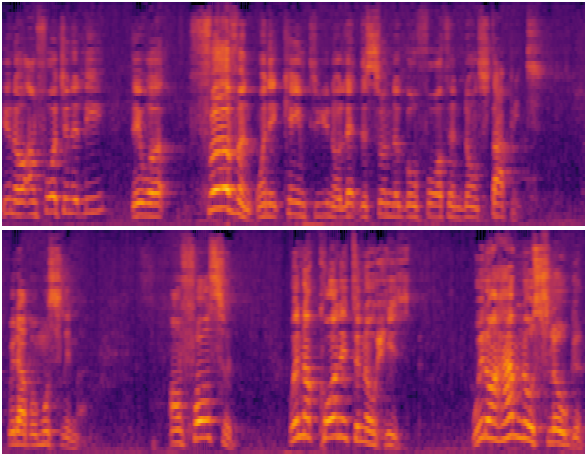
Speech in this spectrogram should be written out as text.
you know, unfortunately, they were fervent when it came to, you know, let the Sunnah go forth and don't stop it with Abu Muslima. On falsehood. We're not calling to no hizb. We don't have no slogan.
